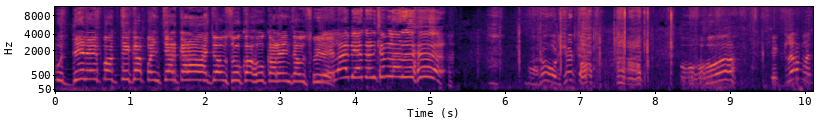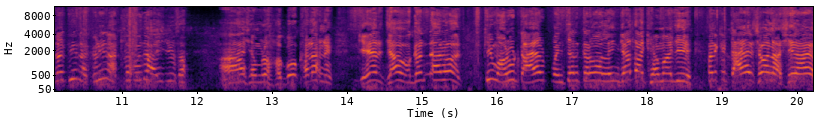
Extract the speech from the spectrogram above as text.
બુદ્ધિ નહીં પગતી કે પંચર કરાવવા જઉં છું કે હું કરીને જઉં છું એ? પેલા બે ત્રણ ચમલા રહે? મારો ઓળખ્યો ટાયર ઓહો. કેટલા બધાથી રખડીને આટલા બધા આવી ગયું છે? હા શમડો હગો ખરા ને? ઘેર જા વગર ના રોજ. કે મારું ટાયર પંચર કરવા લઈને જતા ખેમાજી. અને કે ટાયર છો નાસી ના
